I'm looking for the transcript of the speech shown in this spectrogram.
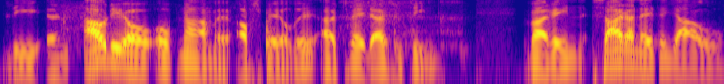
die een audio-opname afspeelde uit 2010, waarin Sarah Netanyahu,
